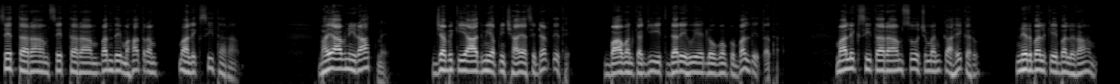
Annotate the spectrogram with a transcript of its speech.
सेताराम सेताराम, बंदे महातरम, मालिक सीताराम। भयावनी रात में, जबकि आदमी अपनी छाया से डरते थे। बावन का गीत डरे हुए लोगों को बल देता था। मालिक सीताराम सोच मन काहे करो? निर्बल के बल राम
